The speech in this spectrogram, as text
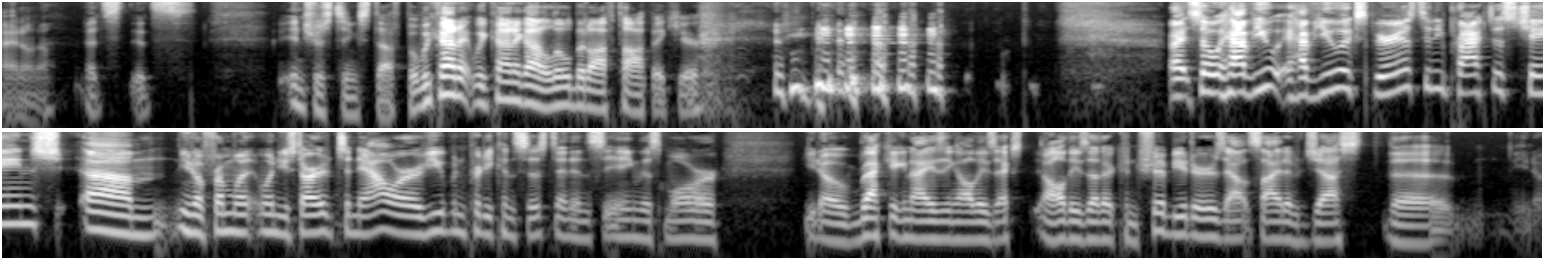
I don't know. That's it's interesting stuff. But we kind of we kind of got a little bit off topic here. All right. So have you have you experienced any practice change, um, you know, from when, when you started to now, or have you been pretty consistent in seeing this more, you know, recognizing all these ex- all these other contributors outside of just the, you know,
